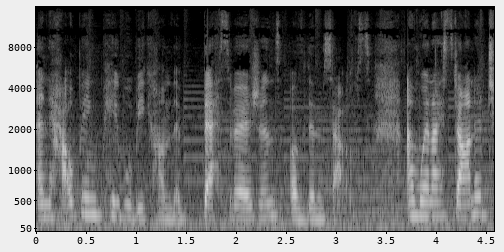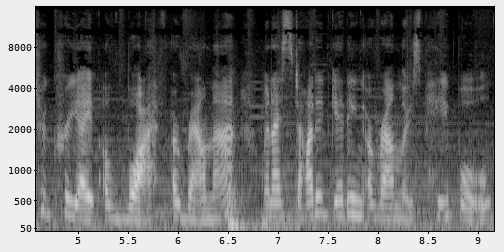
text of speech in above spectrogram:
and helping people become the best versions of themselves. And when I started to create a life around that, when I started getting around those people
